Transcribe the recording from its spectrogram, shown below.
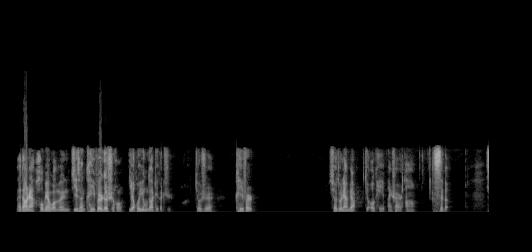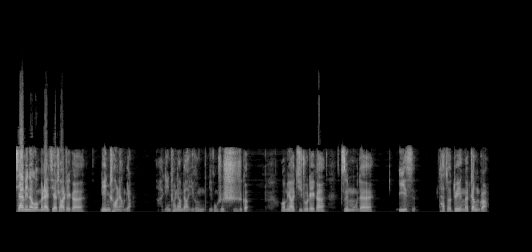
那当然，后面我们计算 K 分的时候也会用到这个值，就是 K 分，消毒量表就 OK 完事儿了啊。四个，下面呢，我们来介绍这个临床量表啊，临床量表一共一共是十个，我们要记住这个字母的意思，它所对应的症状，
